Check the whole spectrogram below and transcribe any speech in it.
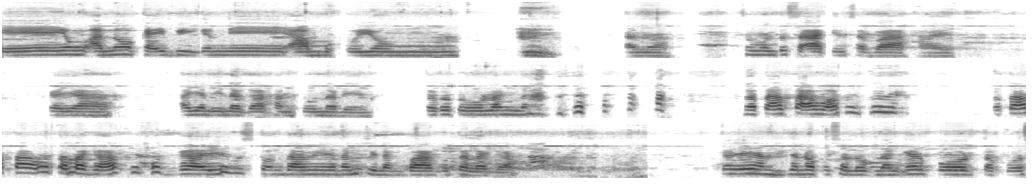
Eh, yung ano, kaibigan ni amo ko yung ano, sumundo sa akin sa bahay. Kaya, ayan, inagahan ko na rin. Sa totoo lang na, natatawa ako. Natatawa talaga ako pag ayos ko. Ang dami ng pinagbago talaga. Kaya yan, dito ako sa loob ng airport. Tapos,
